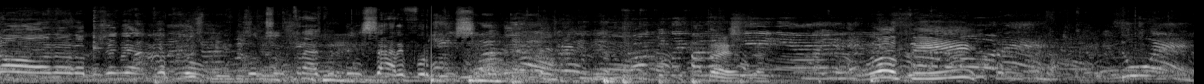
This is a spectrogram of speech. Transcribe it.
No, no, no, bisogna proprio concentrarsi, pensare fortissimo. Testa. Pronti? Due,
